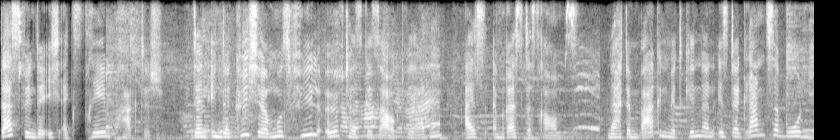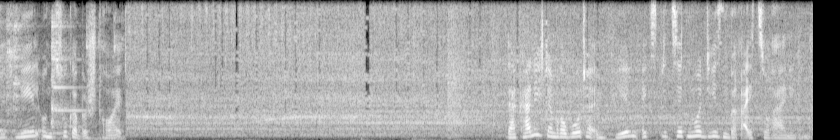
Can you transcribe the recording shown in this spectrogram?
Das finde ich extrem praktisch, denn in der Küche muss viel öfters gesaugt werden als im Rest des Raums. Nach dem Backen mit Kindern ist der ganze Boden mit Mehl und Zucker bestreut. Da kann ich dem Roboter empfehlen, explizit nur diesen Bereich zu reinigen.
